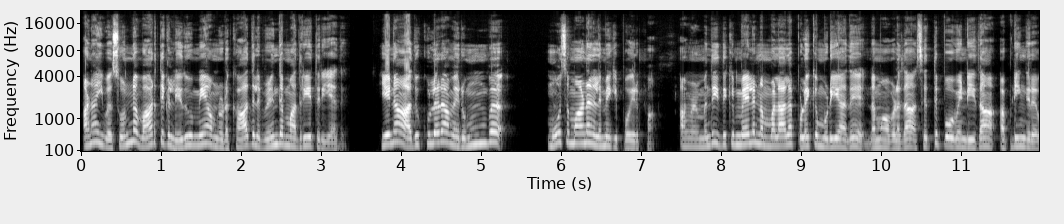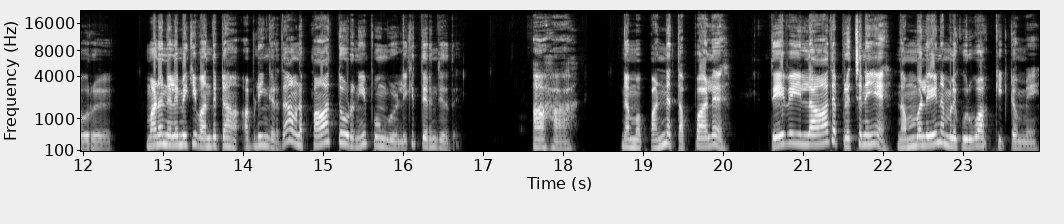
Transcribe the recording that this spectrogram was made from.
ஆனால் இவ சொன்ன வார்த்தைகள் எதுவுமே அவனோட காதில் விழுந்த மாதிரியே தெரியாது. ஏன்னா அதுக்குள்ளே அவன் ரொம்ப மோசமான நிலைமைக்கு போயிருப்பான். அவன் வந்து இதுக்கு மேலே நம்மளால் பிழைக்க முடியாது. நம்ம அவ்வளோதான் செத்து போக வேண்டியதான் அப்படிங்கிற ஒரு மனநிலைமைக்கு வந்துட்டான் அப்படிங்கிறத அவனை பார்த்த உடனே பூங்குழலிக்கு தெரிஞ்சிருது. ஆஹா! நம்ம பண்ண தப்பால் தேவையில்லாத பிரச்சனையை நம்மளே நம்மளுக்கு உருவாக்கிக்கிட்டோமே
